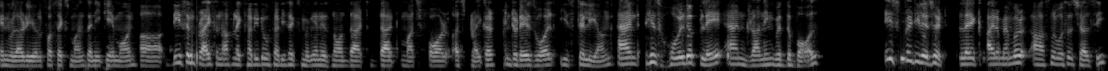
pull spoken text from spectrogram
in Villarreal for six months, and he came on. Uh, decent price enough, like 32, 36 million is not that that much for a striker in today's world. He's still young, and his holder play and running with the ball is pretty legit. Like I remember Arsenal versus Chelsea.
